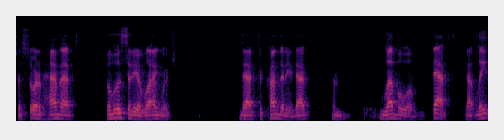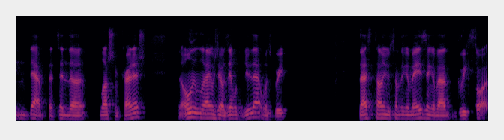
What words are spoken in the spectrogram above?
to sort of have that felicity of language, that fecundity, that um, level of depth, that latent depth that's in the Lashon Kodesh. The only language that was able to do that was Greek. That's telling you something amazing about Greek thought.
